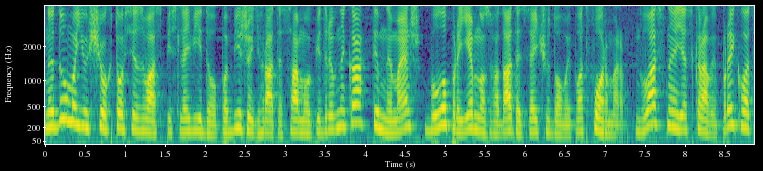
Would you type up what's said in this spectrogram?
Не думаю, що хтось із вас після відео побіжить грати саме у підривника, тим не менш було приємно згадати цей чудовий платформер. Власне, яскравий приклад,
